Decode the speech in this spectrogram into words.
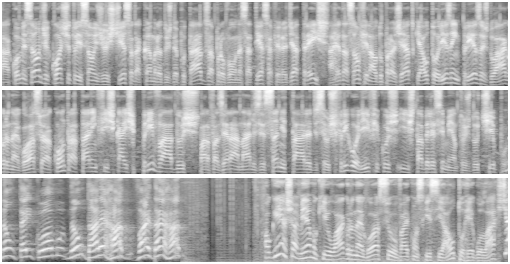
A Comissão de Constituição e Justiça da Câmara dos Deputados aprovou nesta terça-feira, dia 3, a redação final do projeto que autoriza empresas do agronegócio a contratarem fiscais privados para fazer a análise sanitária de seus frigoríficos e estabelecimentos do tipo. Não tem como não dar errado. Vai dar errado. Alguém acha mesmo que o agronegócio vai conseguir se autorregular? Show!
